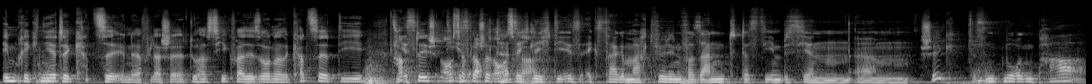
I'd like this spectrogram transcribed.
imprägnierte Katze in der Flasche. Du hast hier quasi so eine Katze, die, die haptisch ist, aus die der Flasche rauskommt. Tatsächlich, die ist extra gemacht für den Versand, dass die ein bisschen ähm, schick. Das sind nur ein paar,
